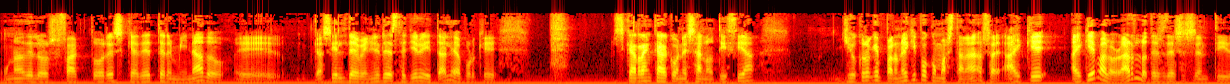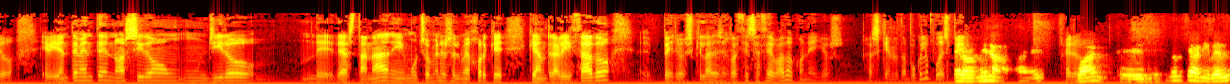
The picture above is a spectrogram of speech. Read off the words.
uno de los factores que ha determinado eh, casi el devenir de este Giro de Italia, porque es que arrancar con esa noticia yo creo que para un equipo como Astana, o sea, hay que, hay que valorarlo desde ese sentido. Evidentemente no ha sido un, giro de, de, Astana, ni mucho menos el mejor que, que, han realizado, pero es que la desgracia se ha cebado con ellos. Es que no, tampoco le puedes Pero mira, eh, Juan, eh, yo creo que a nivel,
